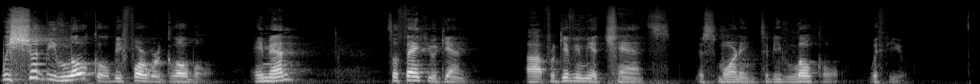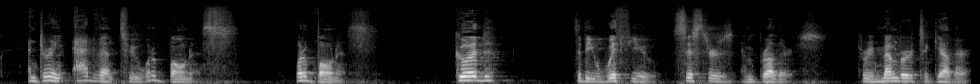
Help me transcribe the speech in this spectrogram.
We should be local before we're global. Amen? So thank you again uh, for giving me a chance this morning to be local with you. And during Advent, too, what a bonus. What a bonus. Good to be with you, sisters and brothers, to remember together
